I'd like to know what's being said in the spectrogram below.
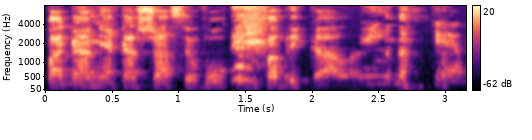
Pagar a minha cachaça, eu vou ter que fabricá-la. Então,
